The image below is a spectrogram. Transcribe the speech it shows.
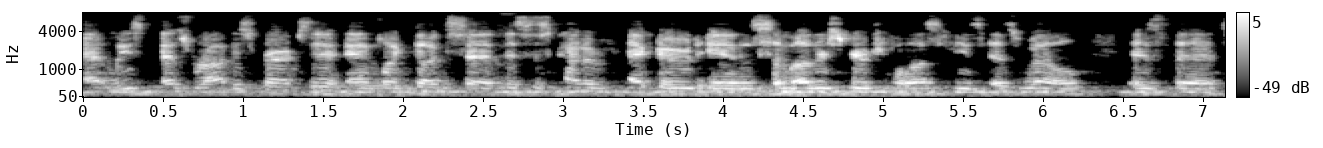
at least as Ra describes it, and like Doug said, this is kind of echoed in some other spiritual philosophies as well, is that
